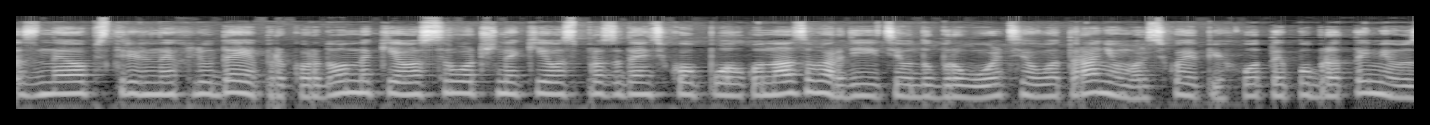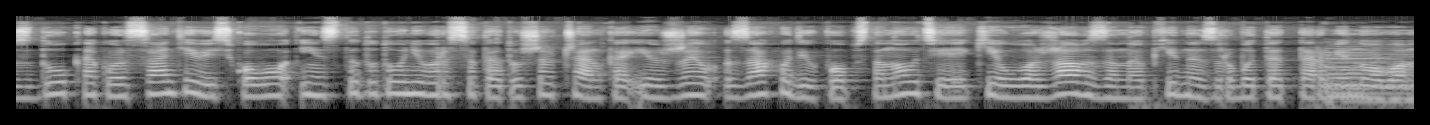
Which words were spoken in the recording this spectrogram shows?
з необстрільних людей, прикордонників, срочників з президентського полку, нацгвардійців, добровольців, ветеранів морської піхоти, побратимів з ДУК та курсантів військового інституту університету Шевченка і вжив заходів по обстановці, які вважав за необхідне зробити терміново.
